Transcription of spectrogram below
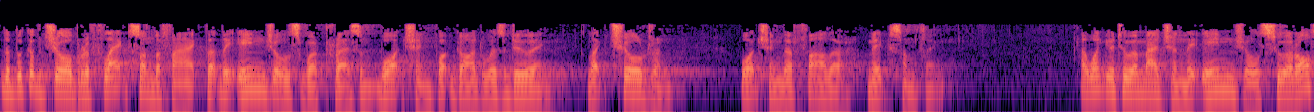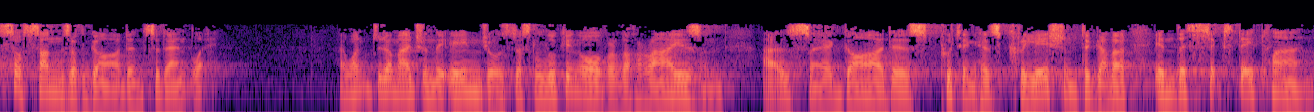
the book of Job reflects on the fact that the angels were present watching what God was doing, like children watching their father make something. I want you to imagine the angels, who are also sons of God, incidentally. I want you to imagine the angels just looking over the horizon as uh, God is putting his creation together in this six day plan.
